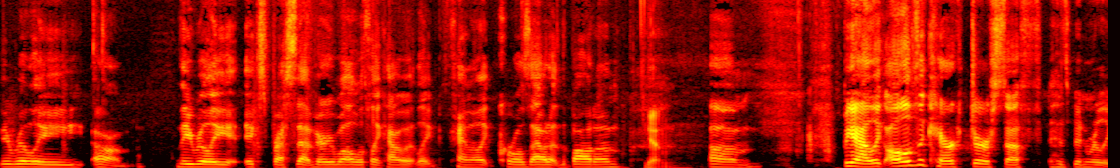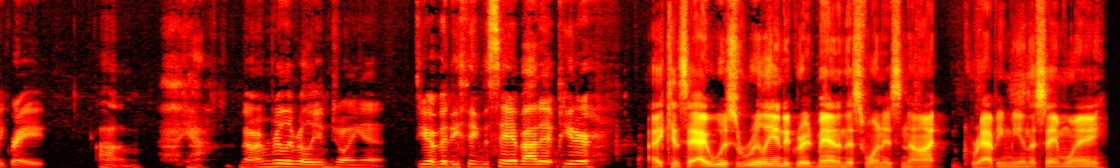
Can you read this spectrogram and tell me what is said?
they really, um, they really express that very well with like how it like kind of like curls out at the bottom. Yeah. Um, but yeah, like all of the character stuff has been really great. Um, yeah, no, I'm really, really enjoying it. Do you have anything to say about it, Peter? I can say I was really into Gridman, and this one is not grabbing me in the same way.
